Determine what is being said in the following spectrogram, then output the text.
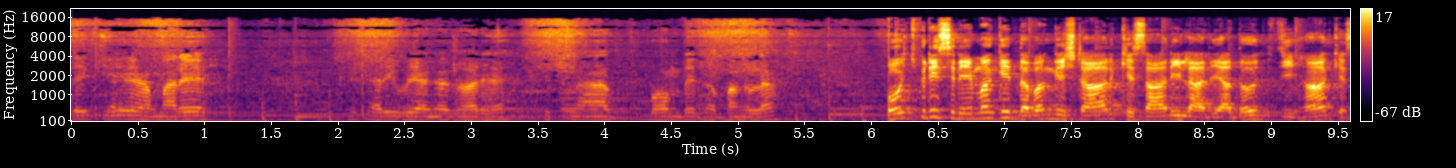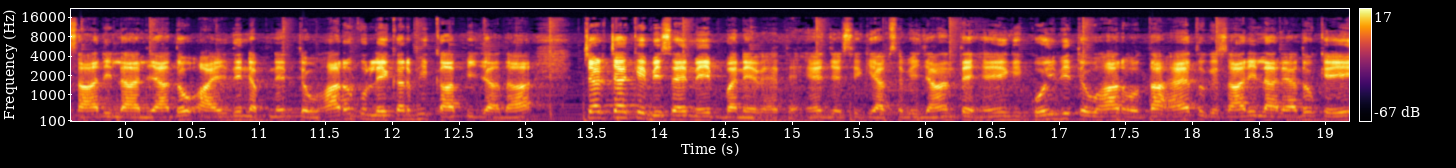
देखिए हमारे खेसारी भैया का घर है। कितना बॉम्बे का बंगला। भोजपुरी सिनेमा के दबंग स्टार खेसारी लाल यादव। जी हाँ खेसारी लाल यादव आए दिन अपने त्योहारों को लेकर भी काफ़ी ज़्यादा चर्चा के विषय में बने रहते हैं। जैसे कि आप सभी जानते हैं कि कोई भी त्यौहार होता है तो खेसारी लाल यादव के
